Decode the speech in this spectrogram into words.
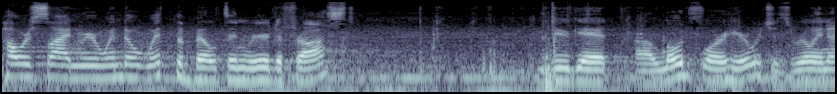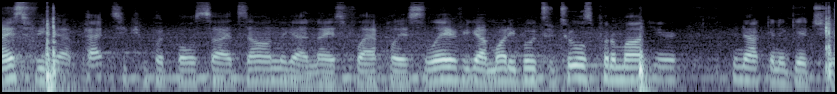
Power slide rear window with the built-in rear defrost. You do get a load floor here, which is really nice. If you got pets, you can put both sides down. They got a nice flat place to lay. If you got muddy boots or tools, put them on here. You're not gonna get your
